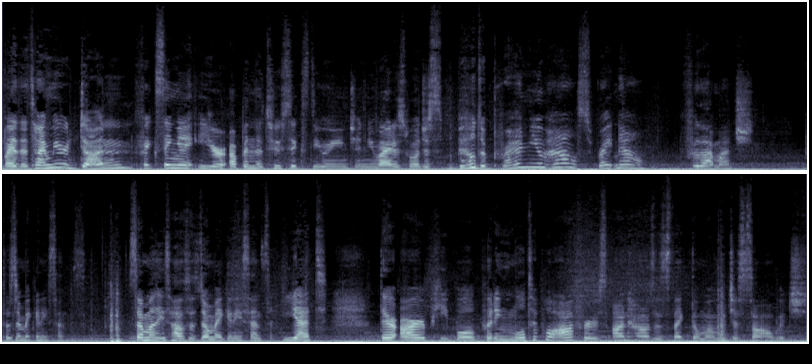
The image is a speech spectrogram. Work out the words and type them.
By the time you're done fixing it, you're up in the 260 range and you might as well just build a brand new house right now for that much. Doesn't make any sense. Some of these houses don't make any sense yet. There are people putting multiple offers on houses like the one we just saw, which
